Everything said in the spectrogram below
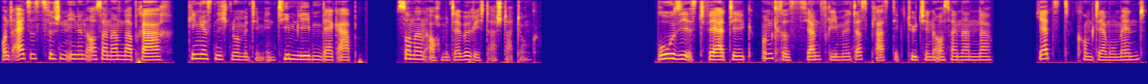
Und als es zwischen ihnen auseinanderbrach, ging es nicht nur mit dem Intimleben bergab, sondern auch mit der Berichterstattung. Rosi ist fertig und Christian friemelt das Plastiktütchen auseinander. Jetzt kommt der Moment,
